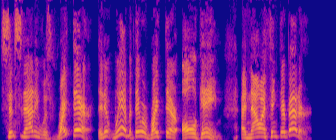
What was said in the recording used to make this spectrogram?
Cincinnati was right there. They didn't win, but they were right there all game. And now I think they're better.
